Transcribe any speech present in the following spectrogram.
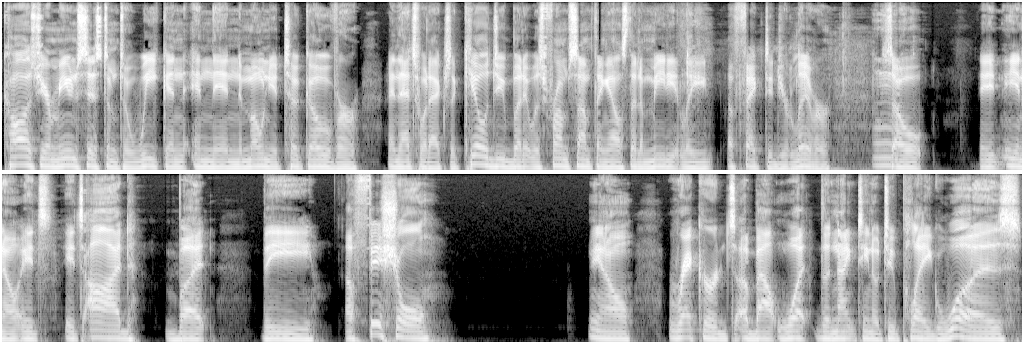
caused your immune system to weaken and then pneumonia took over and that's what actually killed you, but it was from something else that immediately affected your liver. Mm. So it you know, it's it's odd, but the official you know, records about what the 1902 plague was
